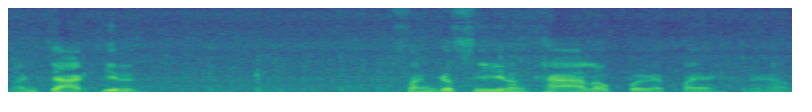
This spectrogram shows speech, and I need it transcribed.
หลังจากที่ สังกะสีหลังคาเราเปิดไปนะครับ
